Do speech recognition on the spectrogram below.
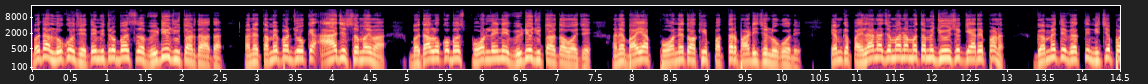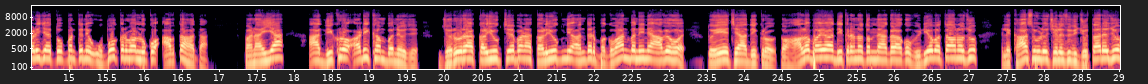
બધા લોકો છે તે મિત્રો બસ વીડિયો જ ઉતારતા હતા. અને તમે પણ જુઓ કે આ જ સમયમાં બધા લોકો બસ ફોન લઈને વીડિયો જ ઉતારતા હોય છે. અને ભાઈ, આ ફોને તો આખી પથ્થર ફાડી છે લોકોને. કેમ કે પહેલાના જમાનામાં તમે જોયું છે ક્યારે પણ ગમે તે વ્યક્તિ નીચે પડી જાય તો પણ તેને ઊભો કરવા લોકો આવતા હતા. પણ અહીંયા આ દીકરો અડીખમ બન્યો છે. જરૂર આ કળિયુગ છે, પણ આ કળિયુગની અંદર ભગવાન બનીને આવ્યો હોય તો એ છે આ દીકરો. તો હાલો ભાઈઓ, આ દીકરાનો તમને આગળ આખો વીડિયો બતાવવાનો છું. એટલે ખાસ વીડિયો છેલ્લે સુધી જોતા રહેજો.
